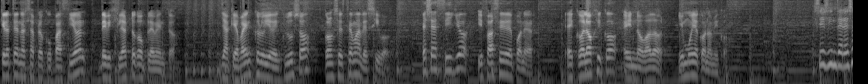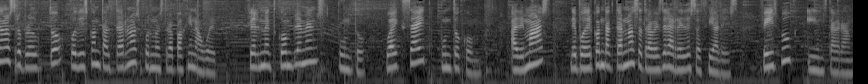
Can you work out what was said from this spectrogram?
que no tendrás la preocupación de vigilar tu complemento, ya que va incluido incluso con un sistema adhesivo. Es sencillo y fácil de poner, ecológico e innovador, y muy económico. Si os interesa nuestro producto, podéis contactarnos por nuestra página web helmetcomplements.wixsite.com. Además de poder contactarnos a través de las redes sociales, Facebook e Instagram,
